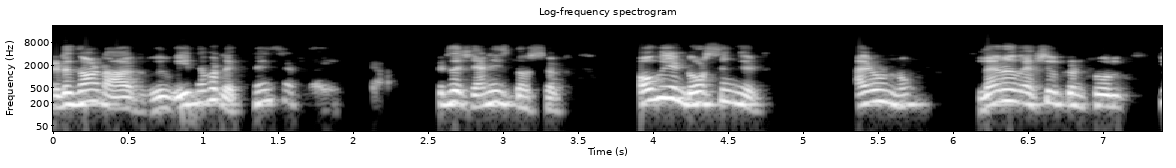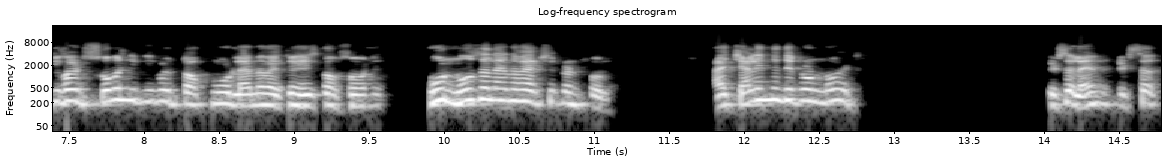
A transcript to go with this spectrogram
It is not our. We, we never recognize that line. It's a Chinese construct. How are we endorsing it? I don't know. Line of actual control. You find so many people talking about line of actual. He's come so many. Who knows the line of actual control? I challenge them. They don't know it. It's a line. It's a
